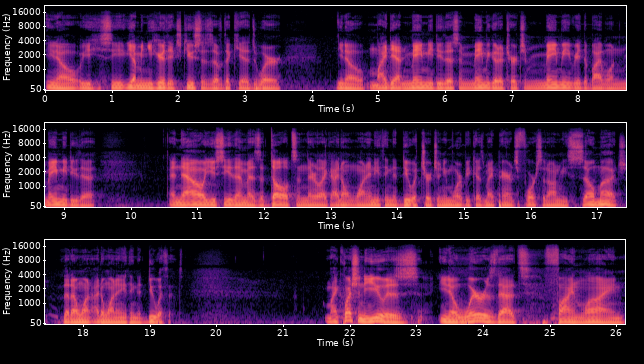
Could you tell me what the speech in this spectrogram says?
you know you see i mean you hear the excuses of the kids where you know my dad made me do this and made me go to church and made me read the bible and made me do that. And now you see them as adults and they're like i don't want anything to do with church anymore because my parents force it on me so much that i want i don't want anything to do with it my question to you is you know where is that fine line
